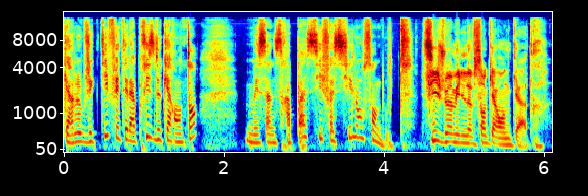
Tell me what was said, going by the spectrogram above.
car l'objectif était la prise de 40 ans. Mais ça ne sera pas si facile, on s'en doute. 6 juin 1944.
